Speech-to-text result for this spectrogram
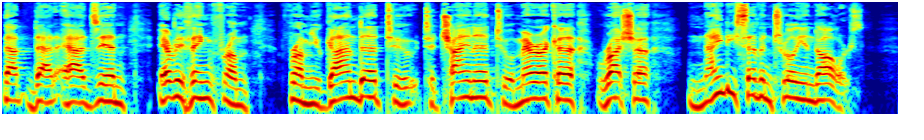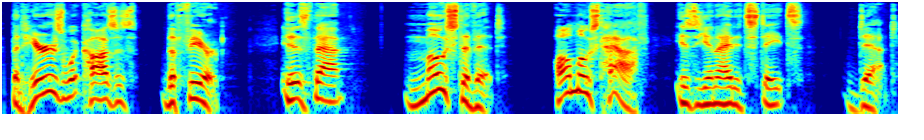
that, that adds in everything from, from Uganda to, to China to America, Russia, $97 trillion. But here's what causes the fear is that most of it, almost half, is the United States debt.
